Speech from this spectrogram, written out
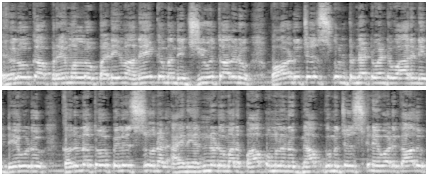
ఎహలోక ప్రేమల్లో పడి అనేక మంది జీవితాలను పాడు చేసుకుంటున్నటువంటి వారిని దేవుడు కరుణతో పిలుస్తున్నాడు. ఆయన ఎన్నడూ మన పాపములను జ్ఞాపకము చేసుకునేవాడు కాదు.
